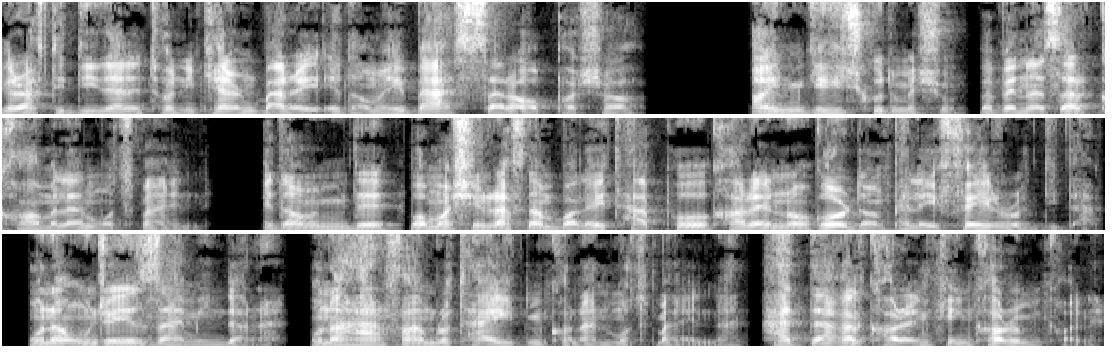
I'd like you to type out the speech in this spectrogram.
یا رفتی دیدن تونی کرن برای ادامه بحث سر آب پاشا؟ آین میگه هیچ کدومشون و به نظر کاملا مطمئن ادامه میده. با ماشین رفتم بالای تپه. کارن و گوردون پلی فیر رو دیدم. اونا اونجا یه زمین دارن. اونا حرفم رو تایید می‌کنن مطمئنن. حداقل کارن که این کارو می‌کنه.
